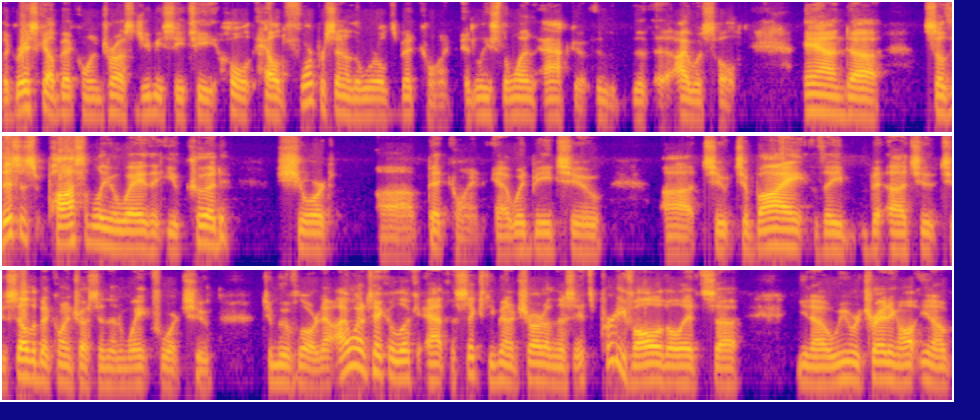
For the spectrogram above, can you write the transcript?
The Grayscale Bitcoin Trust (GBTC) hold, held four percent of the world's Bitcoin, at least the one active that I was told. And uh, so this is possibly a way that you could short uh, Bitcoin. It would be to uh, to to buy the uh, to to sell the Bitcoin trust and then wait for it to to move lower. Now I want to take a look at the 60 minute chart on this. It's pretty volatile. It's uh, you know we were trading all you know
